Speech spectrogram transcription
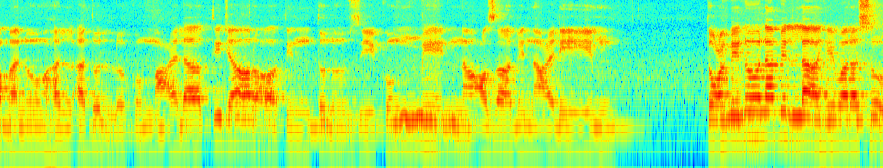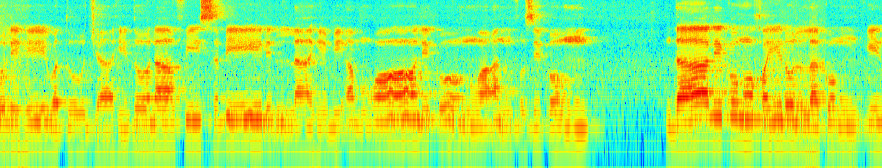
آمنوا هل أدلكم على تجارات تنزيكم من عذاب عليم تؤمنون بالله ورسوله وتجاهدون في سبيل الله بأموالكم وأنفسكم. ذلكم خير لكم إن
